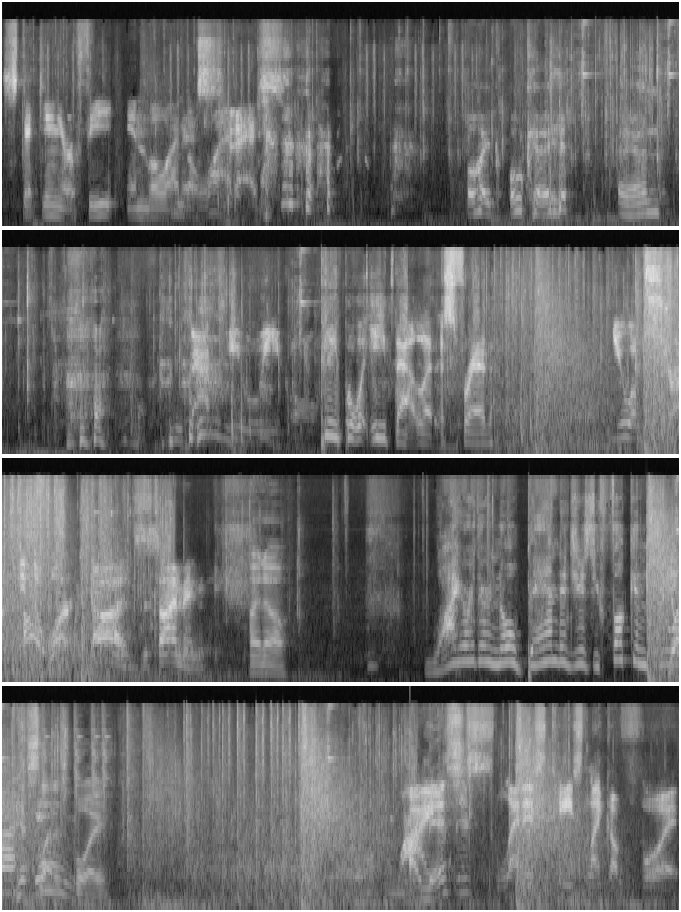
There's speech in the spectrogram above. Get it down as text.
sticking your feet in the lettuce. The lettuce. lettuce. like, okay. And That's illegal. People eat that lettuce, Fred. You obstructed the oh work. Oh work. my god, the timing. I know. why are there no bandages? You fucking Yo, black piss lettuce boy. Why I does missed? This lettuce taste like a foot?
